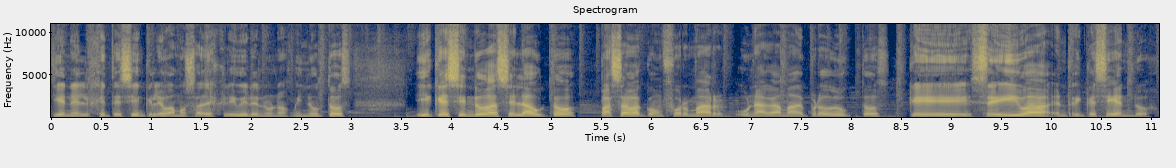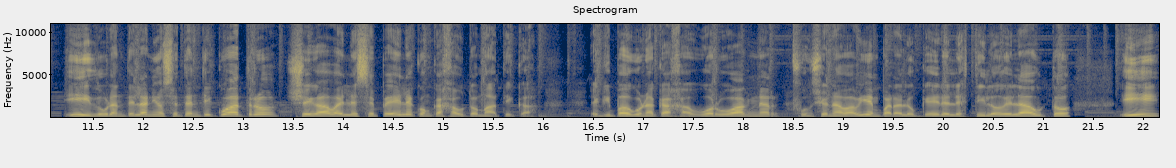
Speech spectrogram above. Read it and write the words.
tiene el GT100 que le vamos a describir en unos minutos, y que sin dudas el auto pasaba a conformar una gama de productos que se iba enriqueciendo. Y durante el año 74 llegaba el SPL con caja automática equipado con una caja Wagner, funcionaba bien para lo que era el estilo del auto y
